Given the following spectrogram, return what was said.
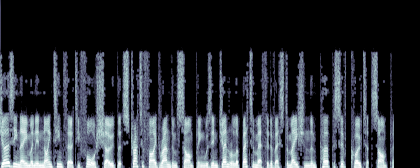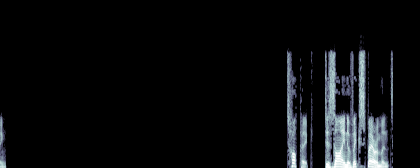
Jerzy Neyman in 1934 showed that stratified random sampling was in general a better method of estimation than purposive quota sampling. Topic: Design of experiments.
